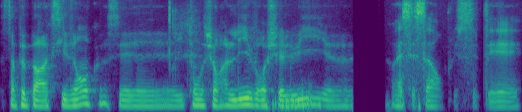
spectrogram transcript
c'est un peu par accident quoi, c'est il tombe sur un livre chez lui, heu Ouais, c'est ça, en plus, c'était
